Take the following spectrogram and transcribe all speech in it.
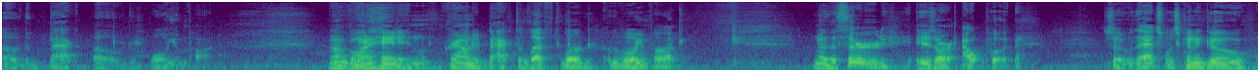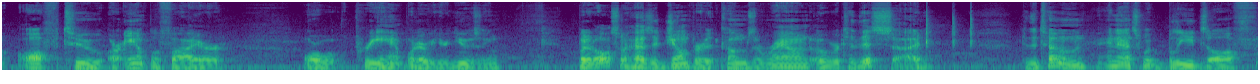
of the back of the volume pot. Now I'm going ahead and grounded back the left lug of the volume pot. Now the third is our output. So that's what's going to go off to our amplifier or preamp, whatever you're using. But it also has a jumper that comes around over to this side to the tone and that's what bleeds off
